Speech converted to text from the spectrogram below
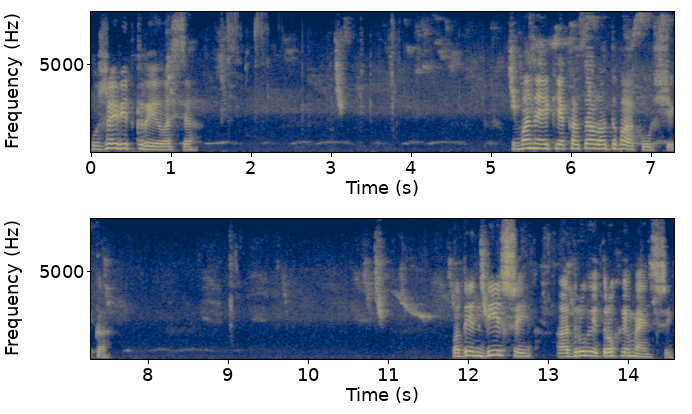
уже відкрилася. У мене, як я казала, два кущика. Один більший, а другий трохи менший.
